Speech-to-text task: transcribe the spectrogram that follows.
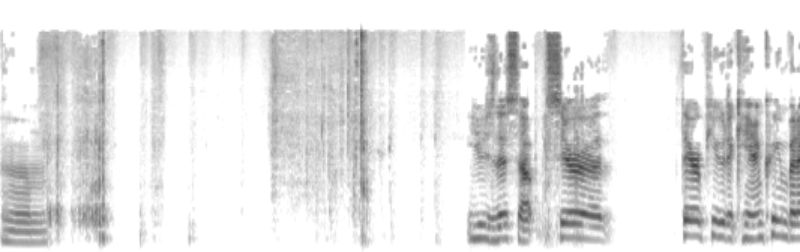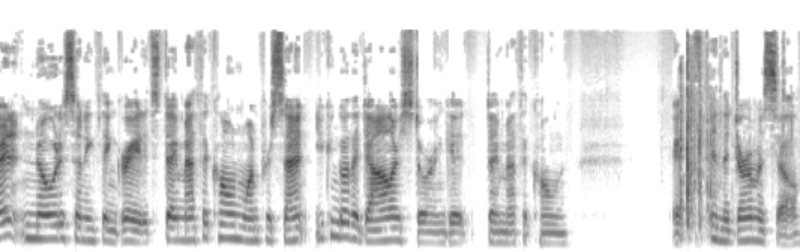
Um, use this up. Sarah therapeutic hand cream, but I didn't notice anything great. It's dimethicone 1%. You can go to the dollar store and get dimethicone in the Dermasil.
